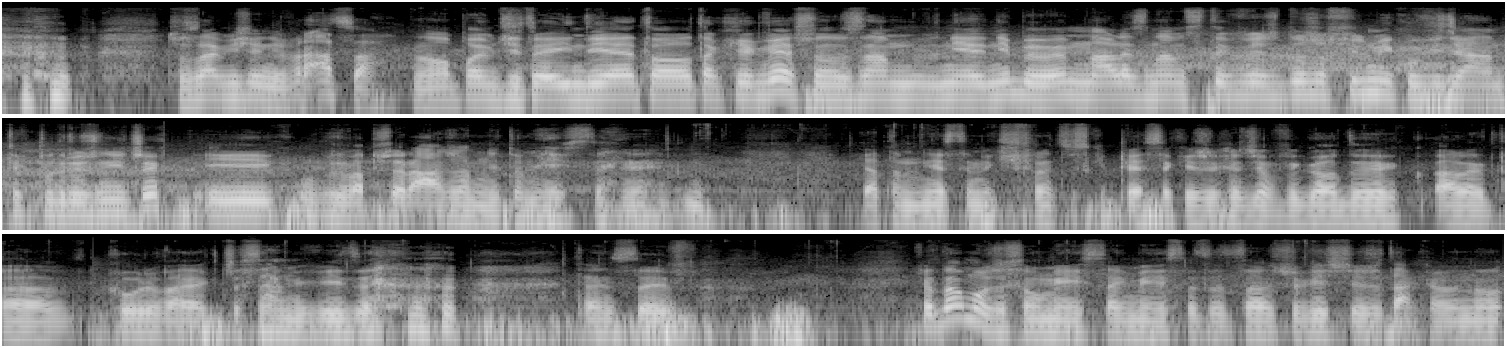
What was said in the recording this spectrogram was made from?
Czasami się nie wraca. No powiem ci te Indie to tak jak wiesz, no, znam, nie, nie byłem, no ale znam z tych wiesz, dużo filmików widziałem tych podróżniczych i kurwa przeraża mnie to miejsce, nie? Ja tam nie jestem jakiś francuski piesek, jeżeli chodzi o wygody, ale ta kurwa jak czasami widzę ten syf. Wiadomo, że są miejsca i miejsca, to, to oczywiście, że tak, ale no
